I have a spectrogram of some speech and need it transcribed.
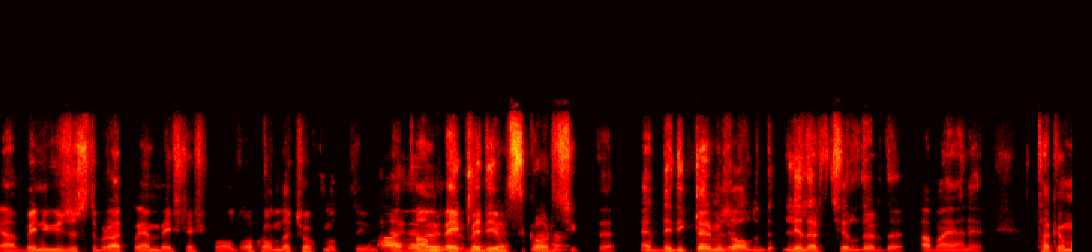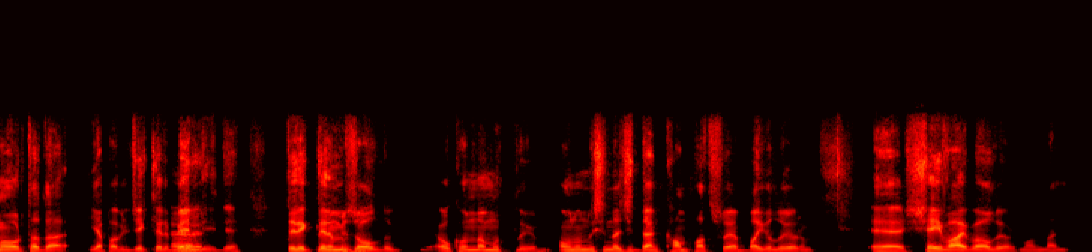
Ya beni yüzüstü bırakmayan bir eşleşme oldu. O konuda çok mutluyum. Aynen yani tam öyle, beklediğim bence. skor Aha. çıktı. Yani dediklerimiz oldu. Lillard çıldırdı ama yani takımı ortada. Yapabilecekleri Evet. belliydi. Dediklerimiz Hı hı. oldu. O konuda mutluyum. Onun dışında cidden Campazzo'ya bayılıyorum. Ee, şey vibe'ı alıyorum ondan.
